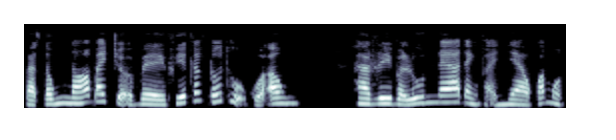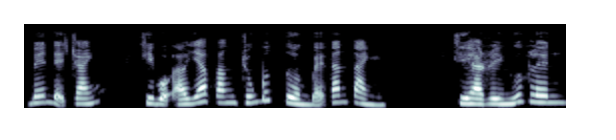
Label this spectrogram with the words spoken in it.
và tống nó bay trở về phía các đối thủ của ông. Harry và Luna đành phải nhào qua một bên để tránh khi bộ áo giáp văng trúng bức tường bể tan tành. Khi Harry ngước lên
